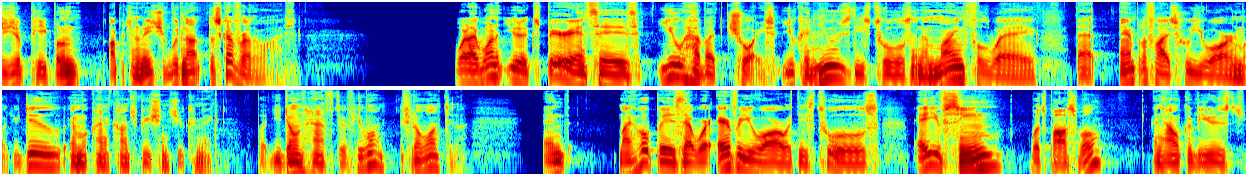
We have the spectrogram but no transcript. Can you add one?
you to people and opportunities you would not discover otherwise. What I want you to experience is you have a choice. You can use these tools in a mindful way that amplifies who you are and what you do and what kind of contributions you can make. But you don't have to if you want, if you don't want to. And my hope is that wherever you are with these tools, A, you've seen what's possible and how it could be used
